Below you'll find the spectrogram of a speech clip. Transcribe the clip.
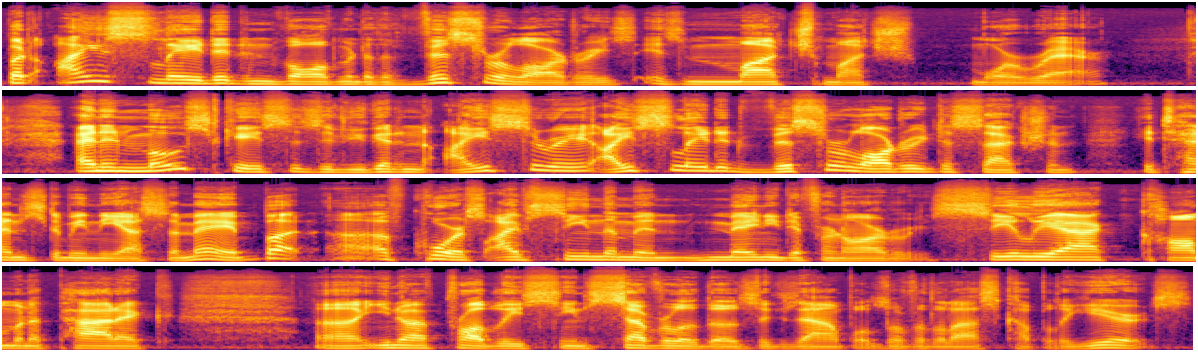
But isolated involvement of the visceral arteries is much, much more rare. And in most cases, if you get an isolated visceral artery dissection, it tends to be in the SMA. But uh, of course, I've seen them in many different arteries celiac, common hepatic. Uh, you know, I've probably seen several of those examples over the last couple of years.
